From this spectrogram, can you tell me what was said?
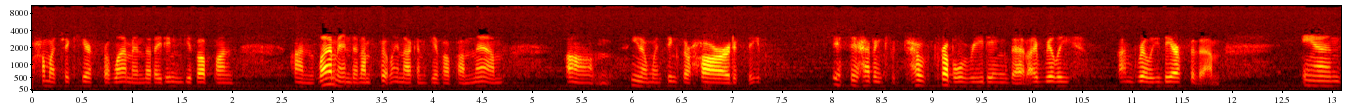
how much I care for Lemon, that I didn't give up on on Lemon, and I'm certainly not going to give up on them. Um, you know, when things are hard, if they if they're having tr- trouble reading, that I really I'm really there for them, and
